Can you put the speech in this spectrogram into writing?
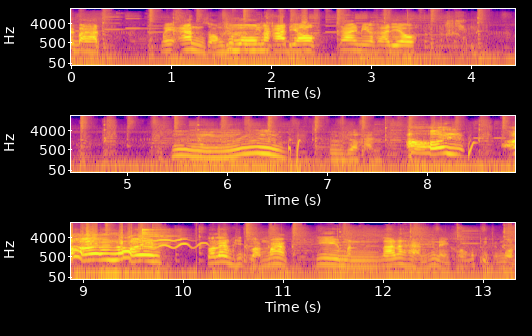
500บาท ไม่อั้น 2 ชั่วโมงมีราคาเดียว ใช่มีราคาเดียวอื้อหือ คือเดียวกันอร่อยอร่อยตอนแรกผิดหวังมาก ที่มันร้านอาหารที่ไหนเขาก็ปิดกันหมด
